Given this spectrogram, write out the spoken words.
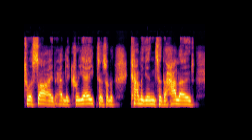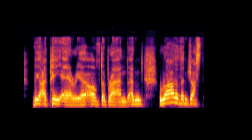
to a side and the creator sort of coming into the hallowed VIP area of the brand. And rather than just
